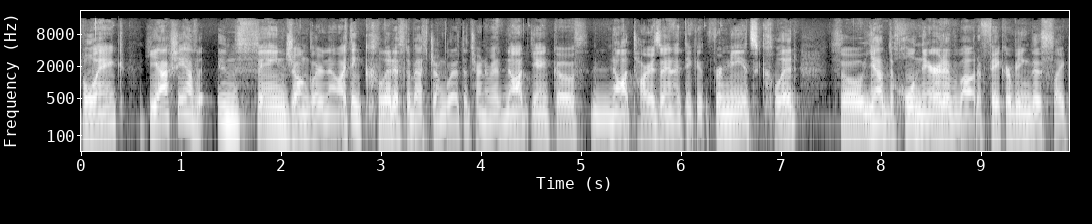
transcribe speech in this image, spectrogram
Blank. He actually has an insane jungler now. I think Clid is the best jungler at the tournament, not Jankos, not Tarzan. I think it, for me, it's Clid. So yeah, the whole narrative about Faker being this like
